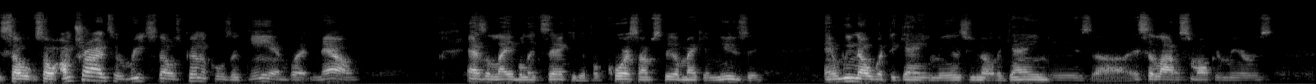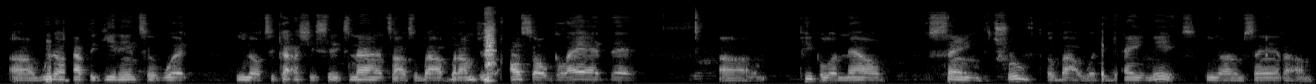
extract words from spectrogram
so so I'm trying to reach those pinnacles again, but now as a label executive, of course I'm still making music. And we know what the game is. You know, the game is uh, it's a lot of smoke and mirrors. Um, we don't have to get into what you know, Tekashi Six Nine talks about. But I'm just also glad that um, people are now saying the truth about what the game is. You know what I'm saying? Um,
